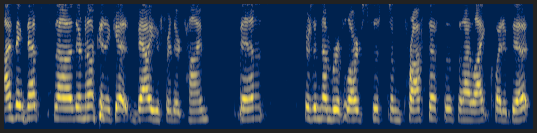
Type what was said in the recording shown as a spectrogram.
I think that's uh, they're not going to get value for their time spent. There's a number of large system processes that I like quite a bit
